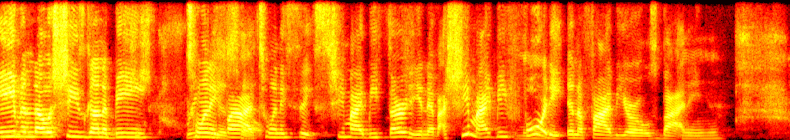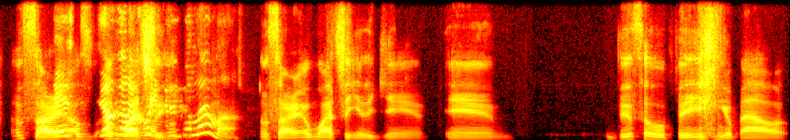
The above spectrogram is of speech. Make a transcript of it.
Even though she's going to be 25, hell. 26, she might be 30 in that, but she might be 40 in a five year old's body. Mhm. I'm sorry. I It's was, still I'm going to create the dilemma. I'm sorry. I'm watching it again, and this whole thing about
